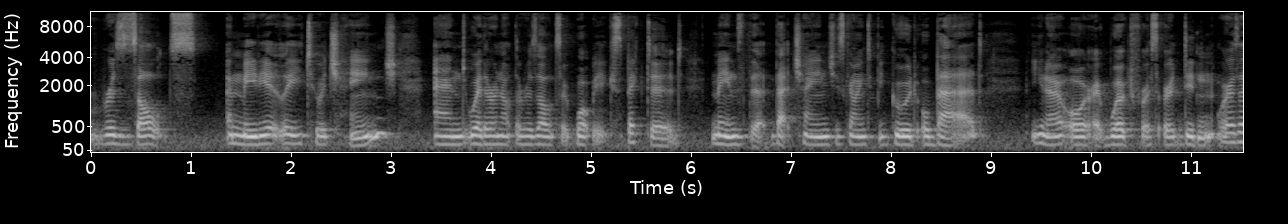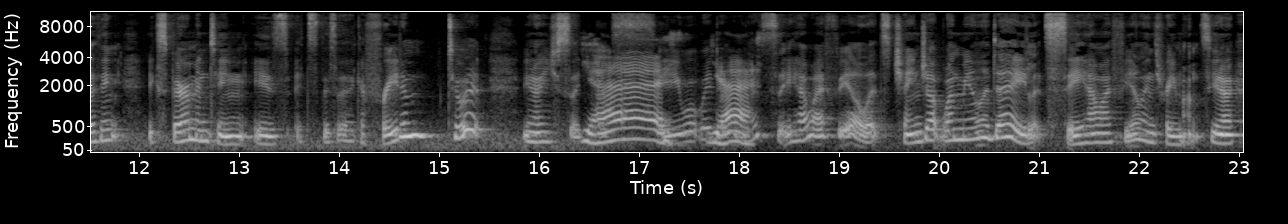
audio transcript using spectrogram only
results immediately to a change and whether or not the results are what we expected means that that change is going to be good or bad you know, or it worked for us or it didn't. Whereas I think experimenting is it's there's like a freedom to it. You know, you just like yes. let's see what we're yes. doing. Let's see how I feel. Let's change up one meal a day. Let's see how I feel in three months. You know,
